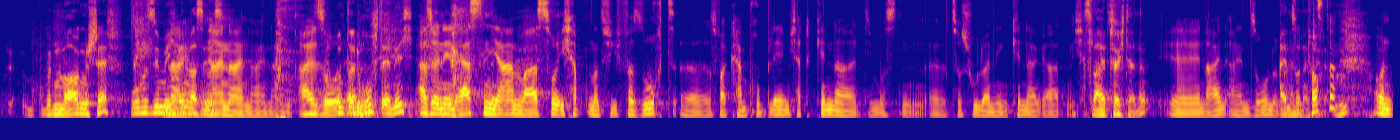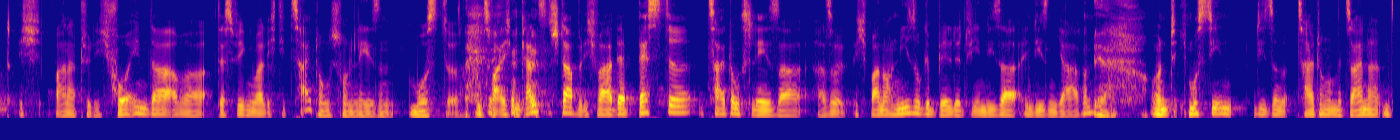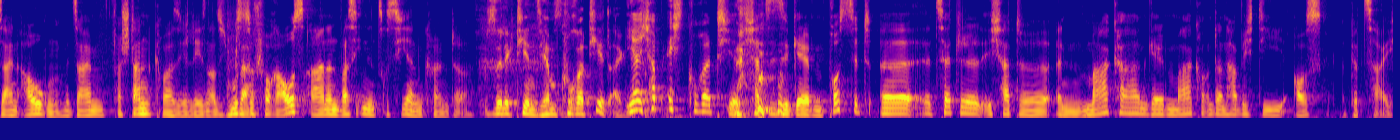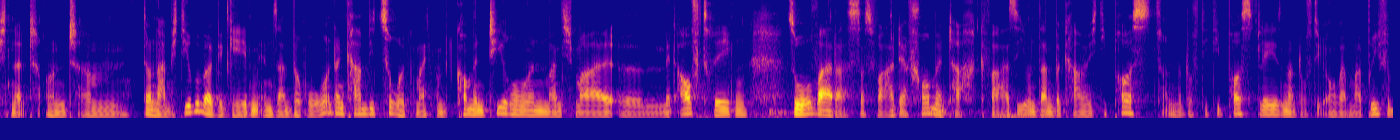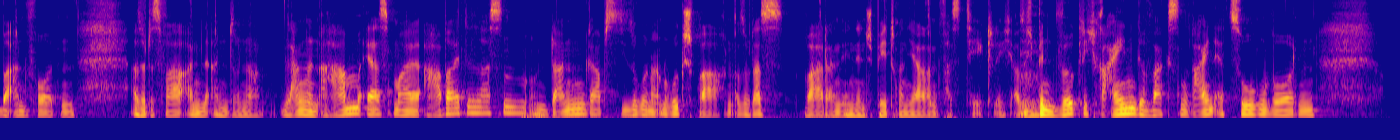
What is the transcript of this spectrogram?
guten Morgen, Chef, rufen Sie mich, nein, wenn was nein, ist? Nein, nein, nein, nein. Also, Und dann ähm, ruft er nicht? Also in den ersten Jahren war es so, ich habe natürlich versucht, äh, es war kein Problem, ich hatte Kinder, die mussten äh, zur Schule in den Kindergarten. Ich Zwei Töchter, ne? Äh, nein, einen Sohn und ein eine Sohn Tochter. Mhm. Und ich war natürlich vor ihm da, aber deswegen, weil ich die Zeitung schon lesen musste. Und zwar ich einen ganzen Stapel. Ich war der beste Zeitungsleser, also ich war noch nie so gebildet wie in, dieser, in diesen Jahren. Ja. Und ich musste ihn diese Zeitung mit seiner, mit seinen Augen, mit seinem Verstand quasi lesen. Also ich musste Klar. vorausahnen, was ihn interessieren könnte. Selektieren, Sie haben kuratiert eigentlich. Ja, ich habe echt kuratiert. Ich hatte diese gelben Post-it-Zettel, ich hatte einen Marker, einen gelben Marker und dann habe ich die aus gezeichnet. Und ähm, dann habe ich die rübergegeben in sein Büro und dann kamen die zurück. Manchmal mit Kommentierungen, manchmal äh, mit Aufträgen. So war das. Das war der Vormittag quasi. Und dann bekam ich die Post und dann durfte ich die Post lesen, dann durfte ich irgendwann mal Briefe beantworten. Also das war an, an so einer langen Arm erstmal arbeiten lassen und dann gab es die sogenannten Rücksprachen. Also das war dann in den späteren Jahren fast täglich. Also ich mhm. bin wirklich reingewachsen, rein erzogen worden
